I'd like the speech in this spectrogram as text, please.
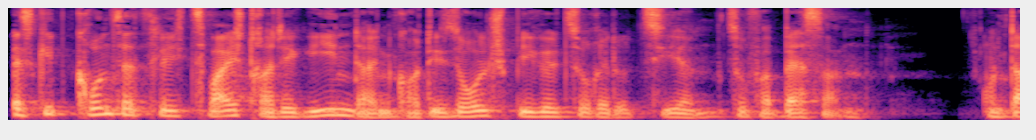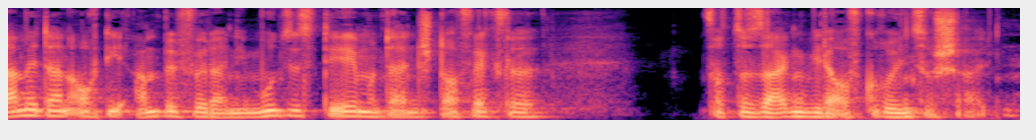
Es gibt grundsätzlich zwei Strategien, deinen Cortisolspiegel zu reduzieren, zu verbessern und damit dann auch die Ampel für dein Immunsystem und deinen Stoffwechsel sozusagen wieder auf grün zu schalten.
